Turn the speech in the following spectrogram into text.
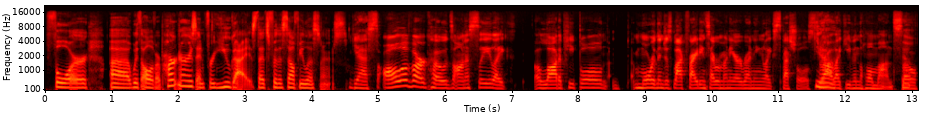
for uh, with all of our partners and for you guys. That's for the Cellfie listeners. Yes, all of our codes, honestly, like a lot of people, more than just Black Friday and Cyber Monday, are running like specials throughout, Yeah. like even the whole month. So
